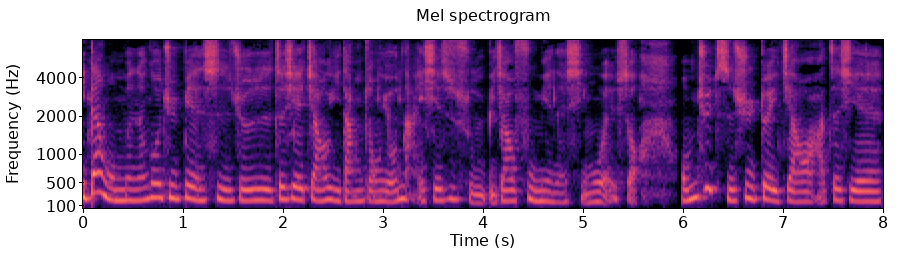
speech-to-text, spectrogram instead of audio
一旦我们能够去辨识，就是这些交易当中有哪一些是属于比较负面的行为的时候，我们去持续对焦啊，这些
